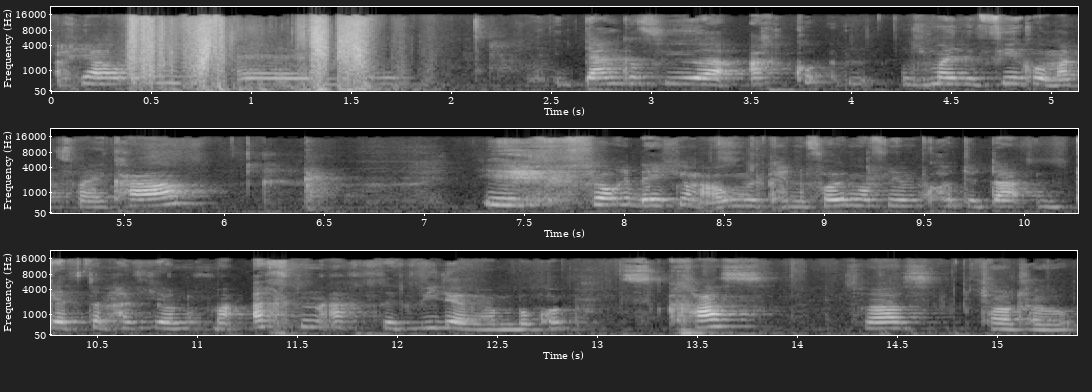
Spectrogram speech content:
Ach ja, und ähm, danke für 8, ich meine 4,2k. Sorry, dass ich im Augenblick keine Folgen aufnehmen konnte. Da, gestern hatte ich auch nochmal 88 Wiedergaben bekommen. Das ist krass. Das war's. Ciao, ciao.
